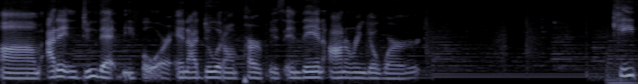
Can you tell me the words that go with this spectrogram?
Um, I didn't do that before, and I do it on purpose. And then honoring your word keep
